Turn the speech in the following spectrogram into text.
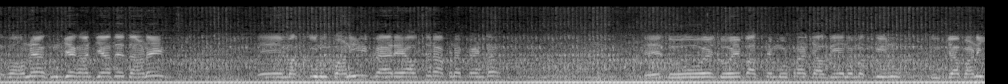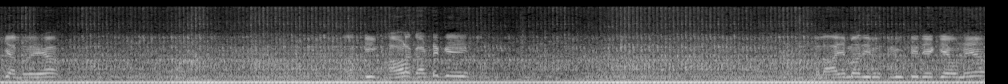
ਲਵਾਉਣੇ ਆ ਖੁੰਝੇ ਖਾਂਜਿਆਂ ਤੇ ਦਾਣੇ, ਤੇ ਮੱਕੀ ਨੂੰ ਪਾਣੀ ਵੀ ਪੈ ਰਿਹਾ ਉਧਰ ਆਪਣੇ ਪਿੰਡ। ਤੇ ਦੋ ਦੋਏ ਪਾਸੇ ਮੋਟਰਾਂ ਚੱਲਦੀਆਂ ਨੇ ਮੱਕੀ ਨੂੰ, ਦੂਜਾ ਪਾਣੀ ਚੱਲ ਰਿਹਾ। ਬਾਕੀ ਖਾਲ ਕੱਢ ਕੇ ਮੁਲਾਜ਼ਮਾਂ ਦੀ ਰੋਟੀ ਰੋਟੀ ਦੇ ਕੇ ਆਉਨੇ ਆ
